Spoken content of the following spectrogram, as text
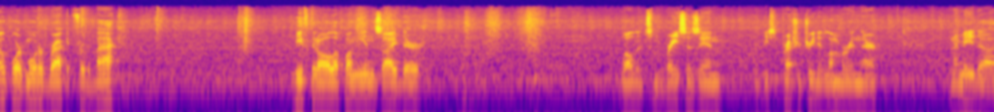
outboard motor bracket for the back. Beefed it all up on the inside there. Welded some braces in, a piece of pressure treated lumber in there, and I made a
